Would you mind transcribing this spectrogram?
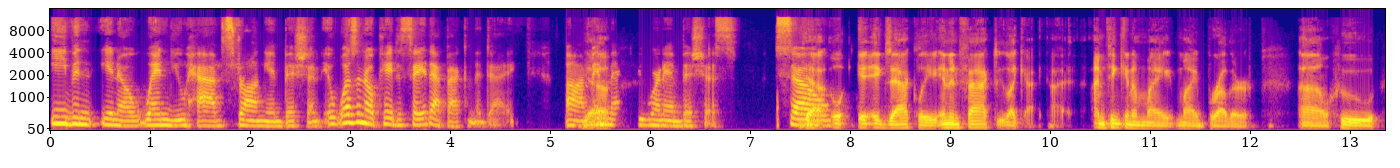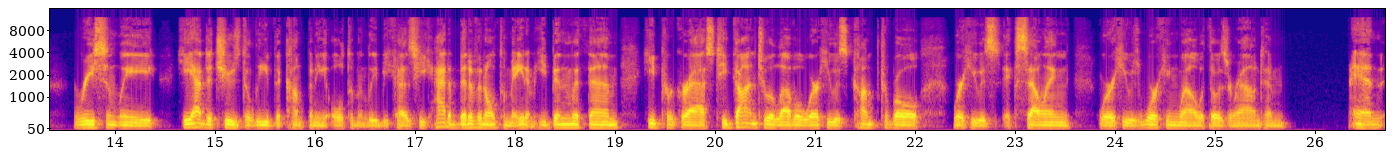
even you know, when you have strong ambition. It wasn't okay to say that back in the day. Um, yeah. It meant you weren't ambitious. So yeah, well, exactly. And in fact, like I, I'm thinking of my my brother uh, who recently he had to choose to leave the company ultimately because he had a bit of an ultimatum. He'd been with them, he progressed, he'd gotten to a level where he was comfortable, where he was excelling, where he was working well with those around him. And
